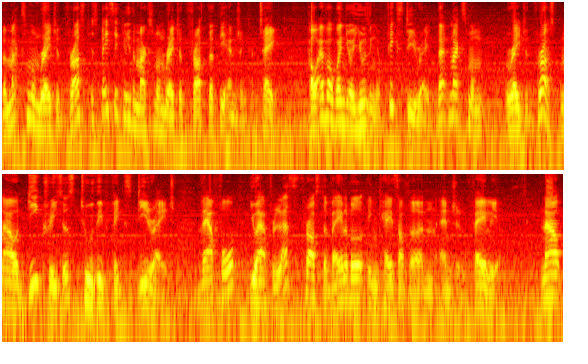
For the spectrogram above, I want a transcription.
the maximum rated thrust is basically the maximum rated thrust that the engine can take. However, when you're using a fixed derate, that maximum rated thrust now decreases to the fixed derate. Therefore, you have less thrust available in case of an engine failure. Now,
